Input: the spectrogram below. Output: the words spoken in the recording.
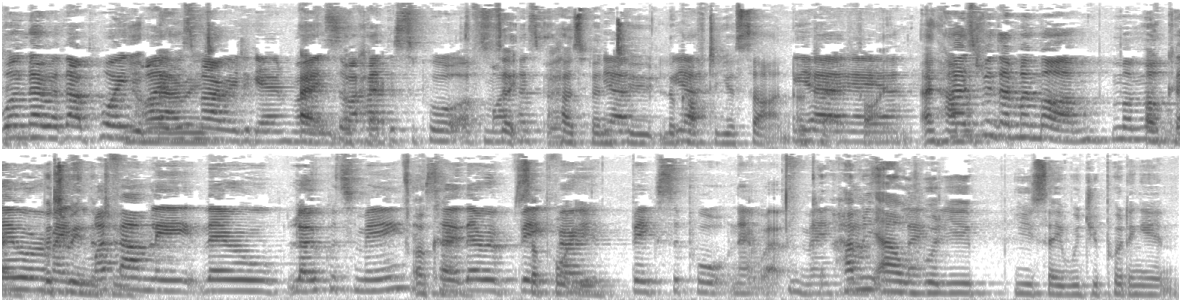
Well, no, at that point You're I married. was married again, right? So I had the support of my so husband. Yeah, to look yeah. after your son. Okay, yeah, yeah, fine. yeah. And how much husband and my mum, my mum, Okay, they were amazing. My two. family, they're all local to me, Okay, so they're a big, support very you. big support network for me. how many hours massively. will you you say would you putting in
